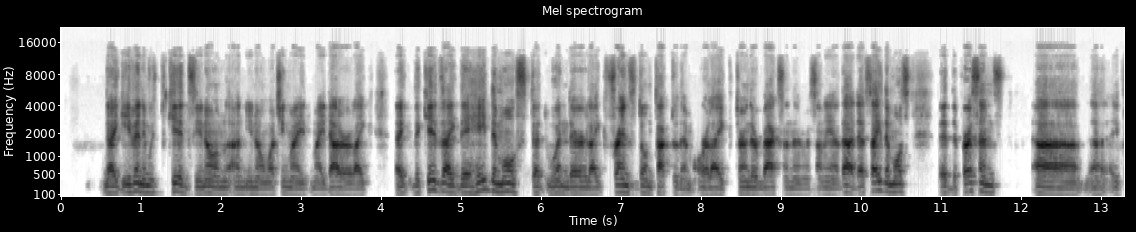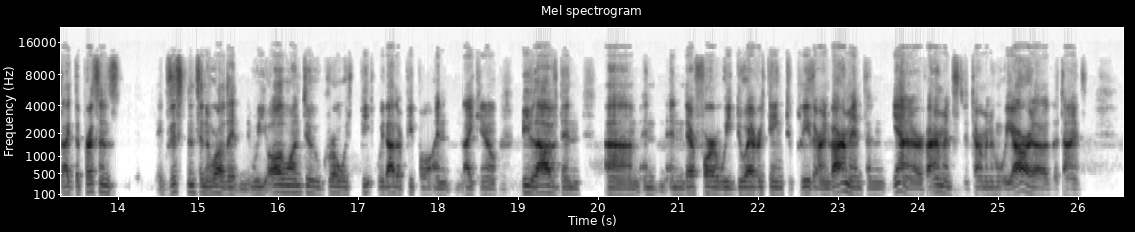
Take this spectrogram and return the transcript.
like even with kids, you know, I'm, I'm, you know watching my my daughter, like like the kids, like they hate the most that when their like friends don't talk to them or like turn their backs on them or something like that. That's like the most the, the person's uh, uh, it's like the person's existence in the world that we all want to grow with with other people and like you know be loved and um, and and therefore we do everything to please our environment. And yeah our environments determine who we are a lot of the times.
